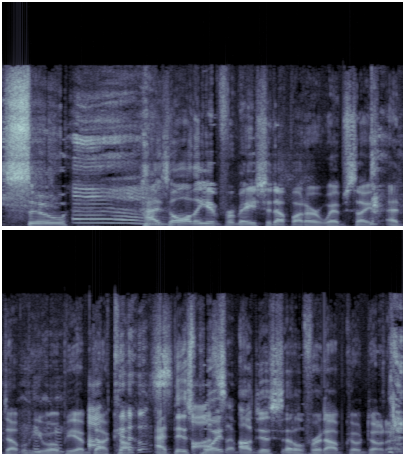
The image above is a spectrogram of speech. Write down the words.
Sue has all the information up on our website at WOBM.com. At this point, I'll just settle for an Opco donut.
